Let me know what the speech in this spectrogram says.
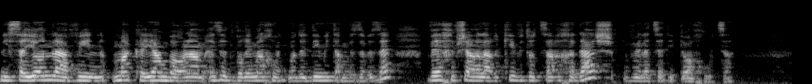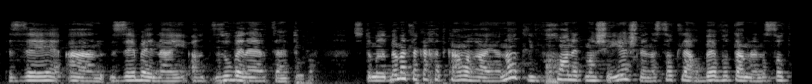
ניסיון להבין מה קיים בעולם, איזה דברים אנחנו מתמודדים איתם וזה וזה, ואיך אפשר להרכיב תוצר חדש ולצאת איתו החוצה. זה, זה בעיניי, זו בעיניי הרצאה טובה. זאת אומרת, באמת לקחת כמה רעיונות, לבחון את מה שיש, לנסות לערבב אותם, לנסות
